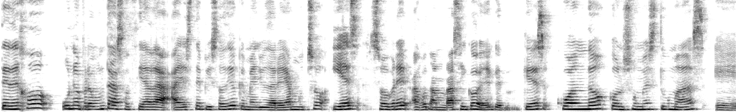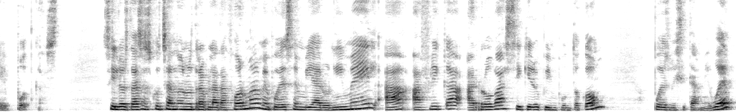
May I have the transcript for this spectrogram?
te dejo una pregunta asociada a este episodio que me ayudaría mucho y es sobre algo tan básico eh, que, es cuándo consumes tú más eh, podcast. Si lo estás escuchando en otra plataforma, me puedes enviar un email a africa.siquieropin.com. Puedes visitar mi web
